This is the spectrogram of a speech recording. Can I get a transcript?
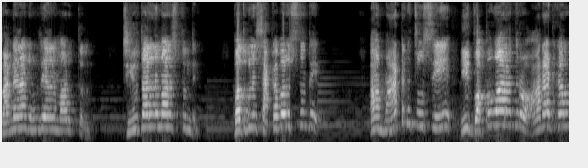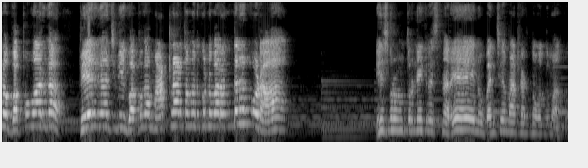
బండలాంటి హృదయాలను మారుస్తుంది జీవితాలను మారుస్తుంది బతుకుని చక్కబరుస్తుంది. ఆ మాటను చూసి ఈ గొప్పవారందరూ ఆనాటి కాలంలో గొప్పవారుగా పేరుగాంచి మీ గొప్పగా మాట్లాడతాం అనుకున్న వారందరూ కూడా ఈశ్వరం తృణీకరిస్తున్నారు. ఏ నువ్వు మంచిగా మాట్లాడుతున్నావు వద్దు మాకు.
